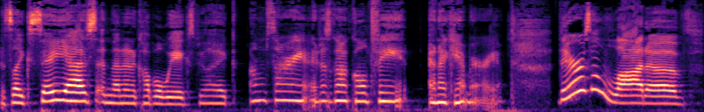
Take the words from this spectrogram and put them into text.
It's like say yes, and then in a couple weeks be like, I'm sorry, I just got cold feet and I can't marry you. There's a lot of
